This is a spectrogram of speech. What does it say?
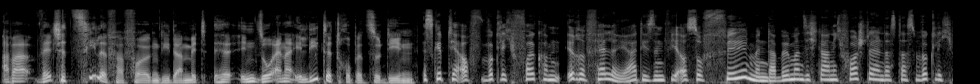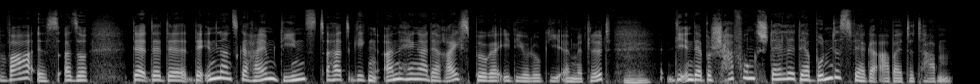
Aber welche Ziele verfolgen die damit, äh, in so einer Elitetruppe zu dienen? Es gibt ja auch wirklich vollkommen irre Fälle, ja. Die sind wie aus so Filmen. Da will man sich gar nicht vorstellen, dass das wirklich wahr ist. Also, der, der, der, der Inlandsgeheimdienst hat gegen Anhänger der Reichsbürgerideologie Ideologie ermittelt, mhm. die in der Beschaffungsstelle der Bundeswehr gearbeitet haben.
